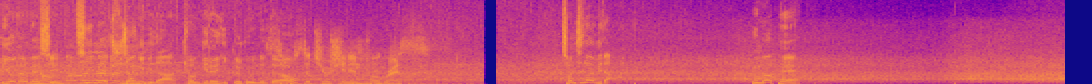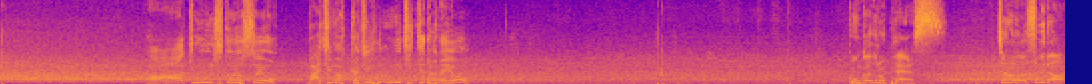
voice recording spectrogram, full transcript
리오넬 메시 팀의 11. 주장입니다. 경기를 이끌고 있는데요. Substitution in progress. 전진합니다. 음바페 아 좋은 시도였어요. 마지막까지 흥미진진하네요. 공간으로 패스 찔러 넣습니다.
